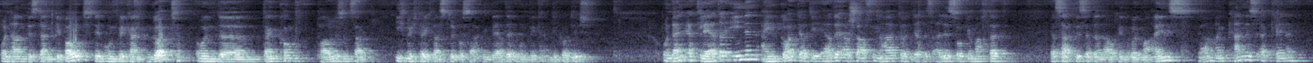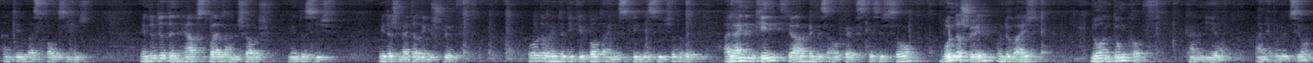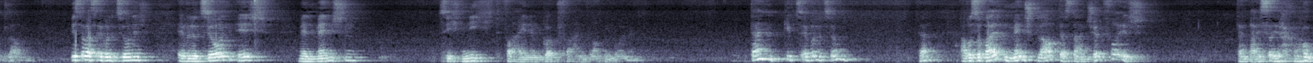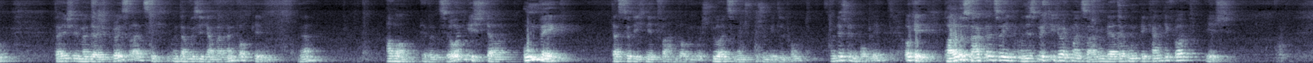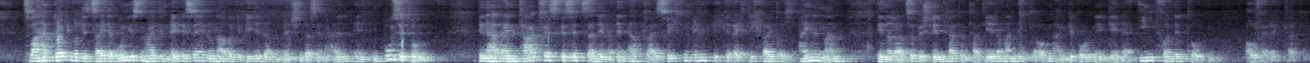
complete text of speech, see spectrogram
Und haben das dann gebaut, den unbekannten Gott. Und äh, dann kommt Paulus und sagt, ich möchte euch was darüber sagen, wer der unbekannte Gott ist. Und dann erklärt er ihnen, ein Gott, der die Erde erschaffen hat und der das alles so gemacht hat. Er sagt es ja dann auch in Römer 1, ja, man kann es erkennen an dem, was draußen ist. Wenn du dir den Herbstwald anschaust, wenn du siehst, wie der Schmetterling schlüpft, oder wenn du die Geburt eines Kindes siehst, oder allein ein Kind, ja, wenn es aufwächst, das ist so wunderschön und du weißt, nur ein Dummkopf kann hier an Evolution glauben. Wisst ihr, was Evolution ist? Evolution ist, wenn Menschen sich nicht vor einem Gott verantworten wollen. Dann gibt es Evolution. Ja? Aber sobald ein Mensch glaubt, dass da ein Schöpfer ist, dann weiß er ja, oh, da ist jemand, der ist größer als ich und da muss ich einmal Antwort geben. Ja? Aber Evolution ist der Umweg dass du dich nicht verantworten musst. Du als Mensch bist im Mittelpunkt. Und das ist ein Problem. Okay, Paulus sagt dann zu ihnen, und jetzt möchte ich euch mal sagen, wer der unbekannte Gott ist. Zwar hat Gott über die Zeit der Unwissenheit hinweggesehen und aber gebietet er den Menschen, dass sie an allen Enden Buße tun. Denn er hat einen Tag festgesetzt, an dem er den Erdkreis richten will, mit Gerechtigkeit durch einen Mann, den er dazu bestimmt hat und hat jedermann den Glauben angeboten, indem er ihn von den Toten auferweckt hat.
